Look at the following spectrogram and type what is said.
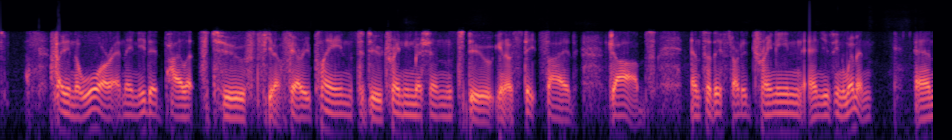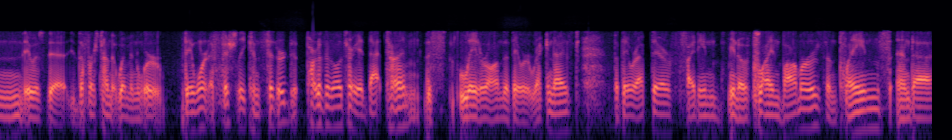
fighting the war, and they needed pilots to you know ferry planes, to do training missions, to do you know stateside jobs, and so they started training and using women and it was the the first time that women were they weren't officially considered part of the military at that time. This later on that they were recognized, but they were up there fighting, you know, flying bombers and planes, and uh,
